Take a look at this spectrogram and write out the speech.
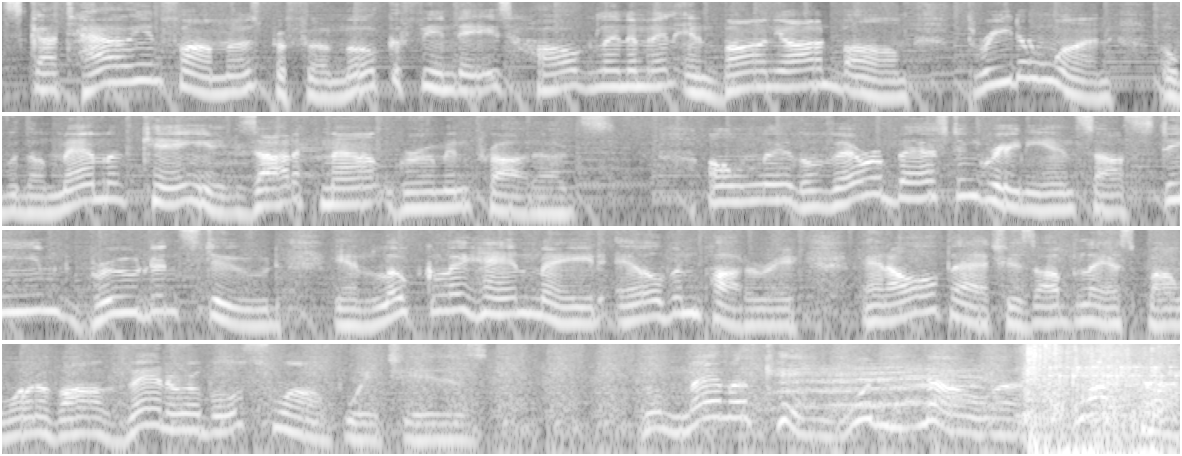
Scotalian farmers prefer Mulkafinde's hog liniment and barnyard balm 3 to 1 over the Mammoth King exotic mount grooming products. Only the very best ingredients are steamed, brewed, and stewed in locally handmade elven pottery, and all batches are blessed by one of our venerable swamp witches. The Mammoth King wouldn't know uh, what the.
